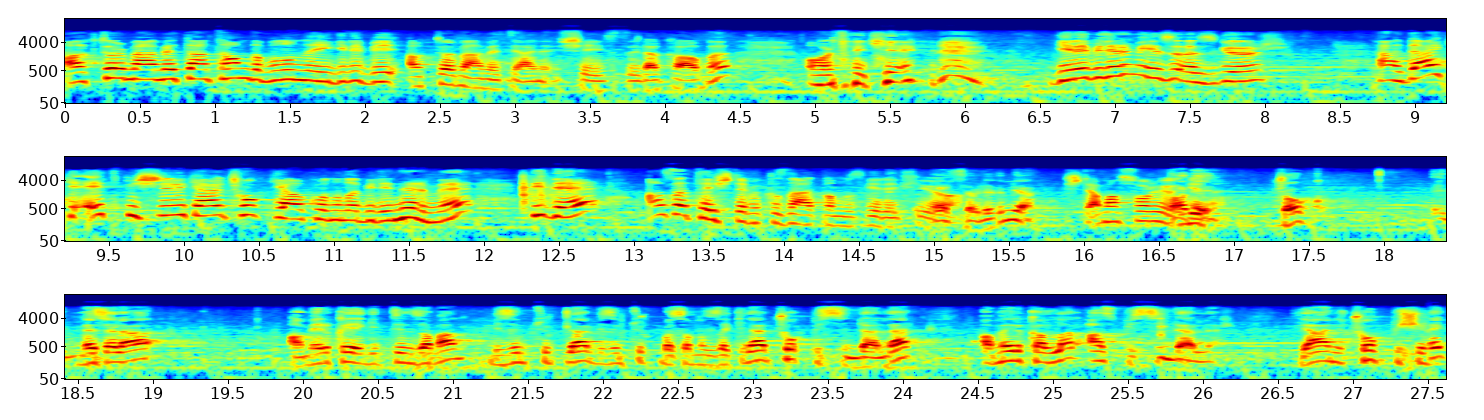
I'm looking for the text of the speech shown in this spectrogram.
Aktör Mehmet'ten tam da bununla ilgili bir aktör Mehmet yani şeysi lakabı oradaki. Gelebilir miyiz Özgür? Ha, der ki et pişirirken çok yağ konulabilir mi? Bir de az ateşte mi kızartmamız gerekiyor? Evet söyledim ya. İşte ama soruyor Tabii gene. çok e, mesela Amerika'ya gittiğin zaman bizim Türkler, bizim Türk masamızdakiler çok pişsin derler. Amerikalılar az pişsin derler. Yani çok pişirmek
